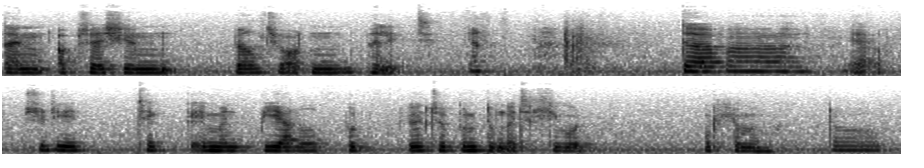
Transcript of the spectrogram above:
den Obsession Bell Jordan palette. Ja. Der var, ja, så de tek imen biaret på YouTube um tunga til ligut ullumim. Der ja.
